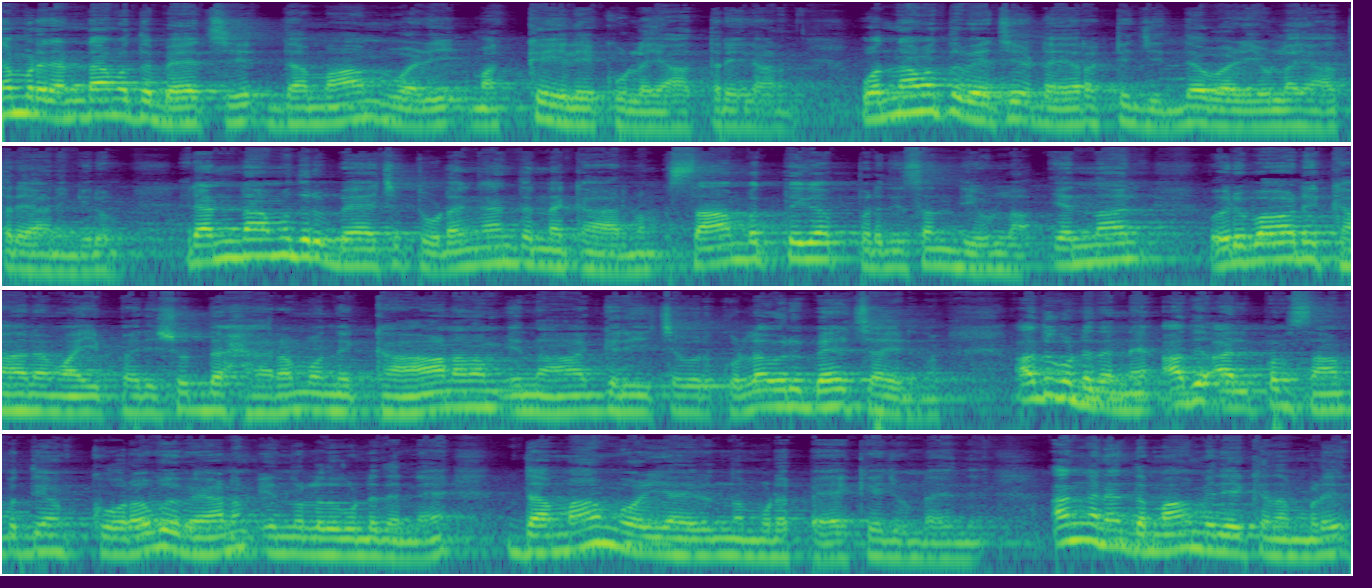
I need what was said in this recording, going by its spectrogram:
നമ്മുടെ രണ്ടാമത്തെ ബാച്ച് ദമാം വഴി മക്കയിലേക്കുള്ള യാത്രയിലാണ്. ഒന്നാമത്തെ ബാച്ച് ഡയറക്റ്റ് ജിദ്ദ വഴിയുള്ള യാത്രയാണെങ്കിലും രണ്ടാമതൊരു ബാച്ച് തുടങ്ങാൻ തന്നെ കാരണം സാമ്പത്തിക പ്രതിസന്ധിയുള്ള എന്നാൽ ഒരുപാട് കാലമായി പരിശുദ്ധ ഹറം ഒന്ന് കാണണം എന്ന് ആഗ്രഹിച്ചവർക്കുള്ള ഒരു ബാച്ചായിരുന്നു അതുകൊണ്ട് തന്നെ അത് അല്പം സാമ്പത്തികം കുറവ് വേണം എന്നുള്ളത് കൊണ്ട് തന്നെ ദമാം വഴിയായിരുന്നു നമ്മുടെ പാക്കേജ് ഉണ്ടായിരുന്നത്. അങ്ങനെ ദമാമിലേക്ക് നമ്മൾ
